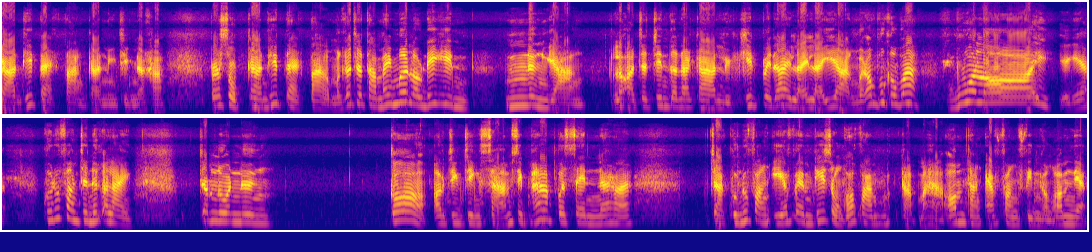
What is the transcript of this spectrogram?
การณ์ที่แตกต่างกันจริง ๆนะคะ ประสบการณ์ที่แตกต่างมันก็จะทำให้เมื่อเราได้ยินหนึ่งอย่าง เราอาจจะจินตนาการหรือคิดไปได้หลาย ๆ อย่างเหมือนอ้อมพูดคำว่า บัวลอย อย่างเงี้ย คุณผู้ฟังจะนึกอะไรจำนวนหนึ่งก็เอาจริง ๆ 35เปอร์เซ็นต์นะคะ จากคุณผู้ฟัง EFM ที่ส่งข้อความกลับมาหาอ้อมทางแอปฟังฟินของอ้อมเนี่ย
